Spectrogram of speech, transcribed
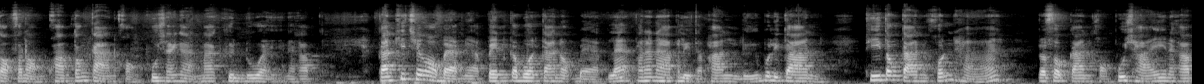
ตอบสนองความต้องการของผู้ใช้งานมากขึ้นด้วยนะครับการคิดเชิงออกแบบเนี่ยเป็นกระบวนการออกแบบและพัฒนาผลิตภัณฑ์ หรือบริการที่ต้องการค้นหา ประสบการณ์ของผู้ใช้นะครับ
